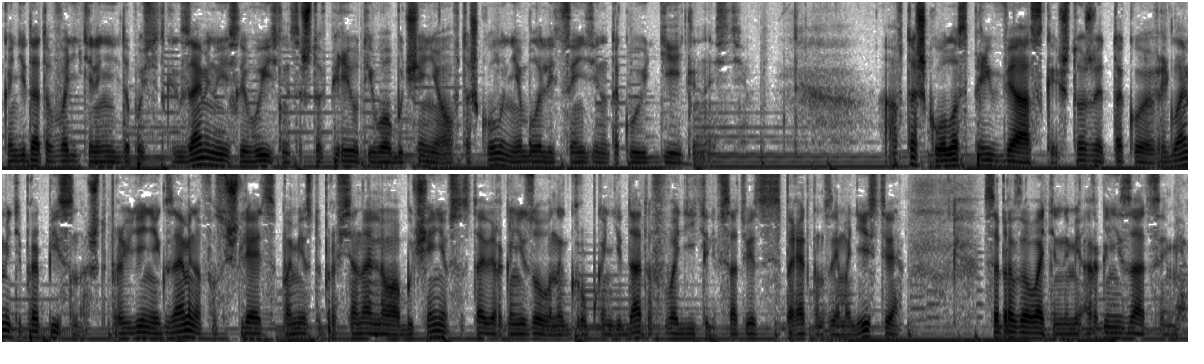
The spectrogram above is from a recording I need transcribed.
кандидата в водителя не допустят к экзамену, если выяснится, что в период его обучения у автошколы не было лицензии на такую деятельность. Автошкола с привязкой. Что же это такое? В регламенте прописано, что проведение экзаменов осуществляется по месту профессионального обучения в составе организованных групп кандидатов в водители в соответствии с порядком взаимодействия с образовательными организациями.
